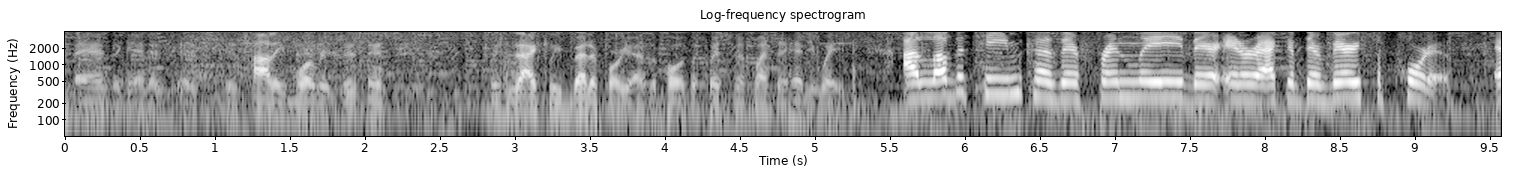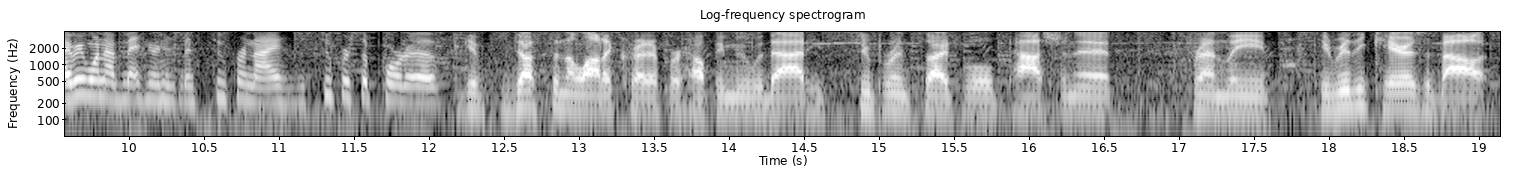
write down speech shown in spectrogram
With the bands, again, it's, it's highly more resistant which is actually better for you as opposed to pushing a bunch of heavy weights. I love the team because they're friendly, they're interactive, they're very supportive. Everyone I've met here has been super nice, super supportive. I give Dustin a lot of credit for helping me with that. He's super insightful, passionate, friendly. He really cares about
